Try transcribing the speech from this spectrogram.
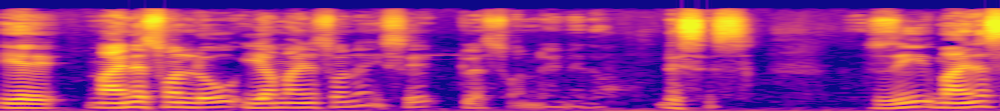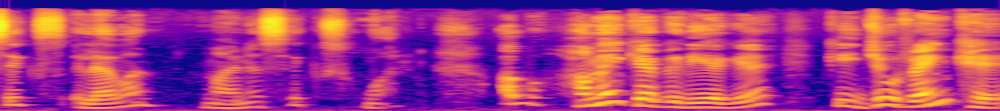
ये माइनस वन लो, या माइनस वन है, इसे प्लस वन रहने दो। This is G minus six eleven minus six one अब हमें क्या कर दिया गया है कि जो रैंक है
